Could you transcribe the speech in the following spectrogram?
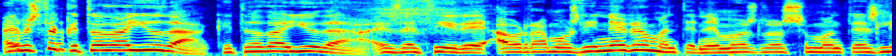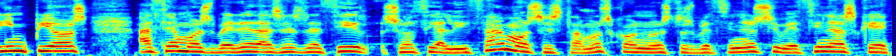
Has visto que todo ayuda, que todo ayuda. Es decir, eh, ahorramos dinero, mantenemos los montes limpios, hacemos veredas, es decir, socializamos, estamos con nuestros vecinos y vecinas, que,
